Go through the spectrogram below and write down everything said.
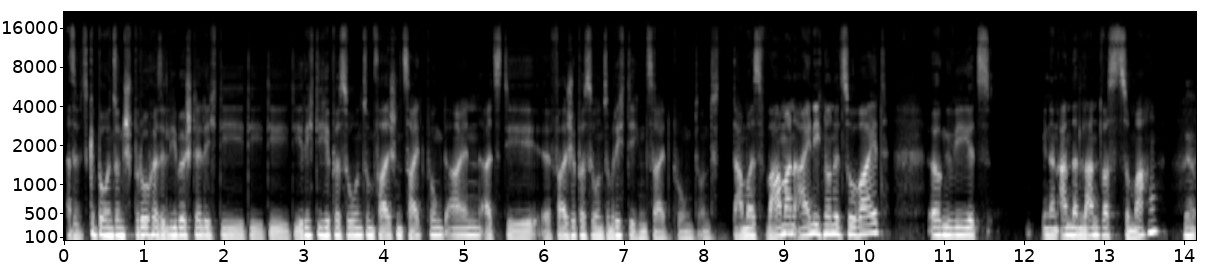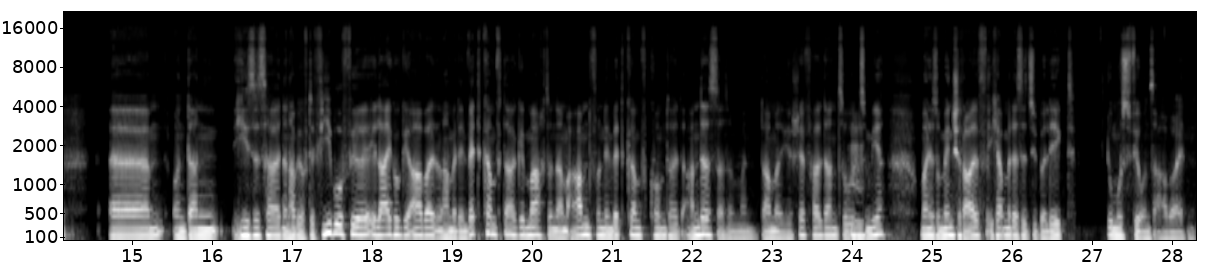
also es gibt bei uns so einen Spruch, also lieber stelle ich die, die, die, die richtige Person zum falschen Zeitpunkt ein, als die äh, falsche Person zum richtigen Zeitpunkt. Und damals war man eigentlich noch nicht so weit, irgendwie jetzt in einem anderen Land was zu machen. Ja. Ähm, und dann hieß es halt, dann habe ich auf der FIBO für Eleiko gearbeitet, dann haben wir den Wettkampf da gemacht und am Abend von dem Wettkampf kommt halt anders, also mein damaliger Chef halt dann so zu mir und meine so, Mensch Ralf, ich habe mir das jetzt überlegt, du musst für uns arbeiten.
